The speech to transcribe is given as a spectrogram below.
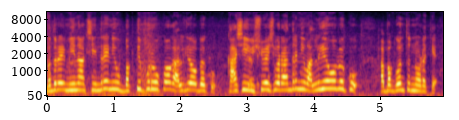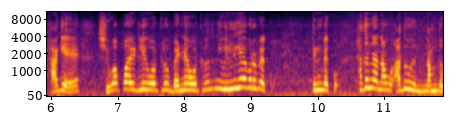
ಮಧುರೈ ಮೀನಾಕ್ಷಿ ಅಂದರೆ ನೀವು ಭಕ್ತಿಪೂರ್ವಕವಾಗಿ ಅಲ್ಲಿಗೆ ಹೋಗಬೇಕು. ಕಾಶಿ ವಿಶ್ವೇಶ್ವರ ಅಂದರೆ ನೀವು ಅಲ್ಲಿಗೆ ಹೋಗಬೇಕು ಆ ಭಗವಂತನ ನೋಡೋಕ್ಕೆ. ಹಾಗೆ ಶಿವಪ್ಪ ಇಡ್ಲಿ ಹೋಟ್ಲು ಬೆಣ್ಣೆ ಹೋಟ್ಲು ಅಂದರೆ ನೀವು ಇಲ್ಲಿಗೆ ಬರಬೇಕು ತಿನ್ನಬೇಕು ಅದನ್ನು ನಾವು ಅದು ನಮ್ಮದು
